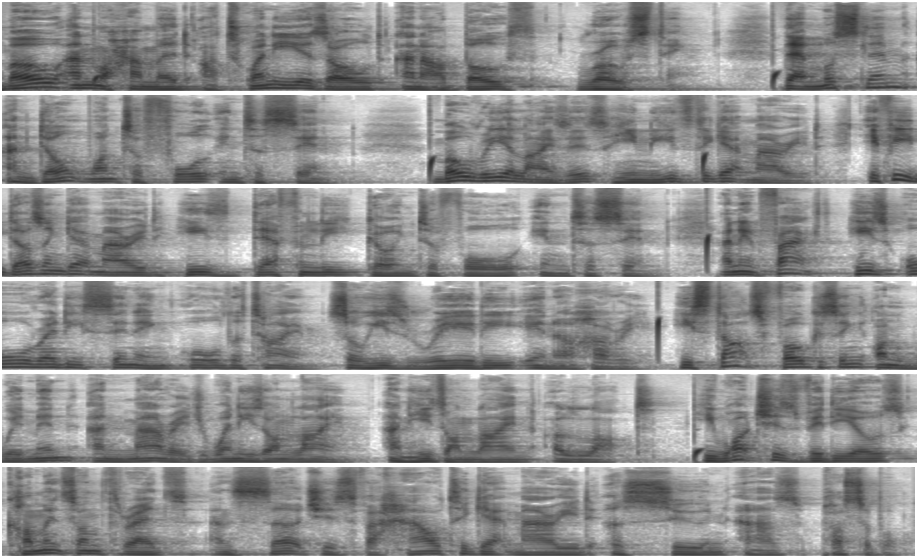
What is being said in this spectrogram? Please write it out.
Mo and Muhammad are 20 years old and are both roasting. They're Muslim and don't want to fall into sin. Mo realizes he needs to get married. If he doesn't get married, he's definitely going to fall into sin. And in fact, he's already sinning all the time, so he's really in a hurry. He starts focusing on women and marriage when he's online, and he's online a lot. He watches videos, comments on threads, and searches for how to get married as soon as possible.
